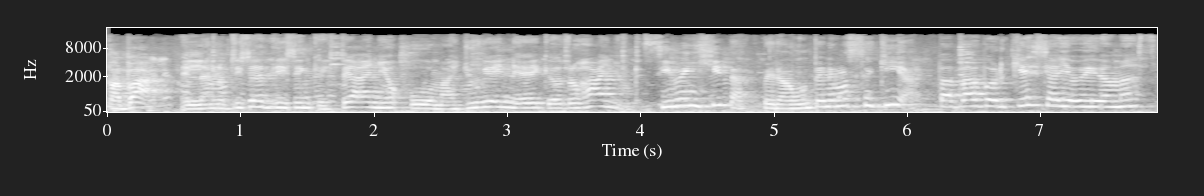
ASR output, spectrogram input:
Papá, en las noticias dicen que este año hubo más lluvia y nieve que otros años. Sí, Benjita, pero aún tenemos sequía. Papá, ¿por qué se ha llovido más?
